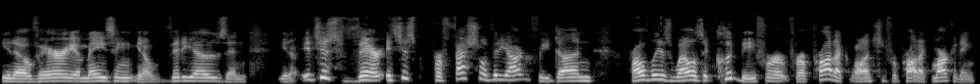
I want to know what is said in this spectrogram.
you know, very amazing, you know, videos and, you know, it's just very, it's just professional videography done probably as well as it could be for, for a product launch and for product marketing.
